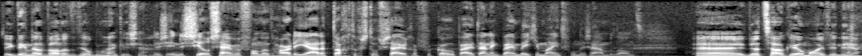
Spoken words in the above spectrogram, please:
Dus ik denk dat wel dat het heel belangrijk is, ja. Dus in de sales zijn we van het harde jaren 80 stofzuiger verkopen uiteindelijk bij een beetje mindfulness aanbeland. Eh, dat zou ik heel mooi vinden, ja.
